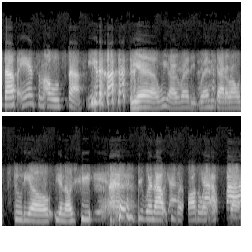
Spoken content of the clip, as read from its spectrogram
stuff and some old stuff, you know. Yeah, we are ready. Brandy got her own studio. You know, she Yeah. she went out. She went all the way got out. a spot.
